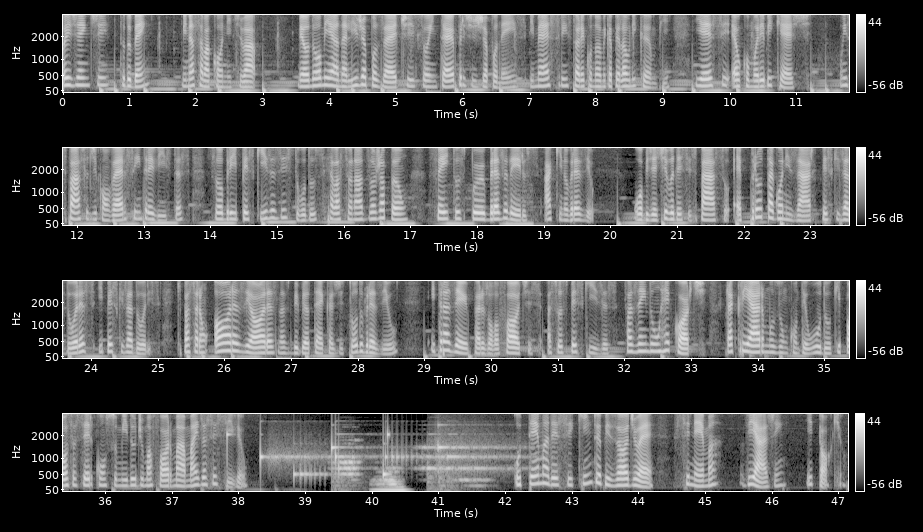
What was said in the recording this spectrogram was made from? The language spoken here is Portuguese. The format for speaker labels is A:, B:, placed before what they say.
A: Oi, gente, tudo bem? Minasan konnichiwa. Meu nome é Ana Lígia Posetti, sou intérprete de japonês e mestre em História Econômica pela Unicamp, e esse é o Komorebi Cast, um espaço de conversa e entrevistas sobre pesquisas e estudos relacionados ao Japão feitos por brasileiros aqui no Brasil. O objetivo desse espaço é protagonizar pesquisadoras e pesquisadores que passaram horas e horas nas bibliotecas de todo o Brasil e trazer para os holofotes as suas pesquisas, fazendo um recorte para criarmos um conteúdo que possa ser consumido de uma forma mais acessível. O tema desse quinto episódio é Cinema, Viagem e Tóquio.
